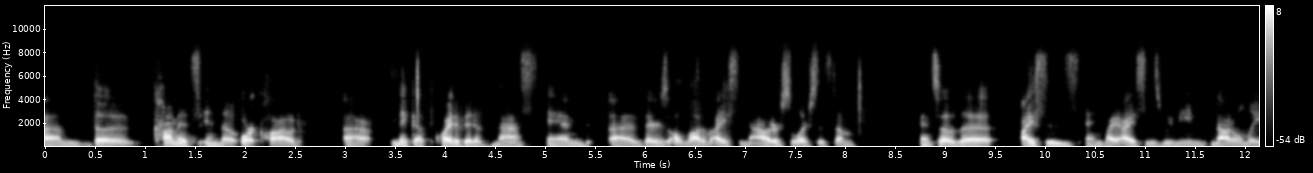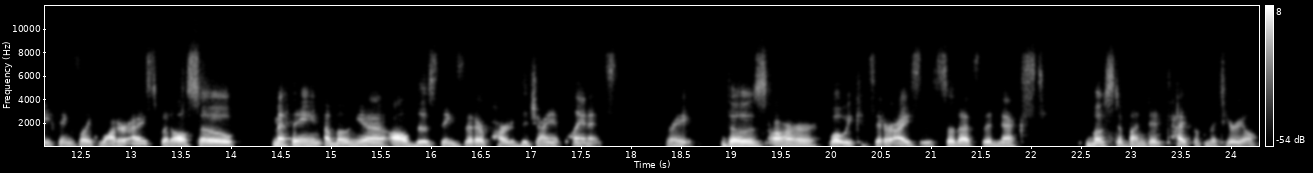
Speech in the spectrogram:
um, the comets in the Oort cloud uh, make up quite a bit of mass and uh, there's a lot of ice in the outer solar system. And so the ices, and by ices we mean not only things like water ice, but also methane, ammonia, all those things that are part of the giant planets, right? Those are what we consider ices. So that's the next most abundant type of material.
